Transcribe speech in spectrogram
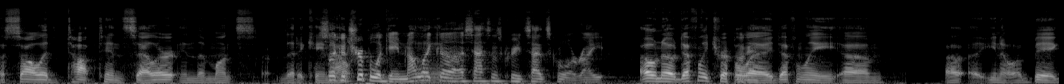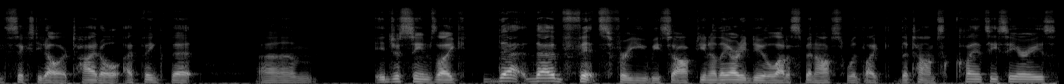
a solid top 10 seller in the months that it came out. It's like out. a triple A game, not like a Assassin's Creed side scroller, right? Oh no, definitely AAA. Okay. Definitely, um, uh, you know, a big sixty dollar title. I think that um, it just seems like that that fits for Ubisoft. You know, they already do a lot of spin-offs with like the Tom Clancy series,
